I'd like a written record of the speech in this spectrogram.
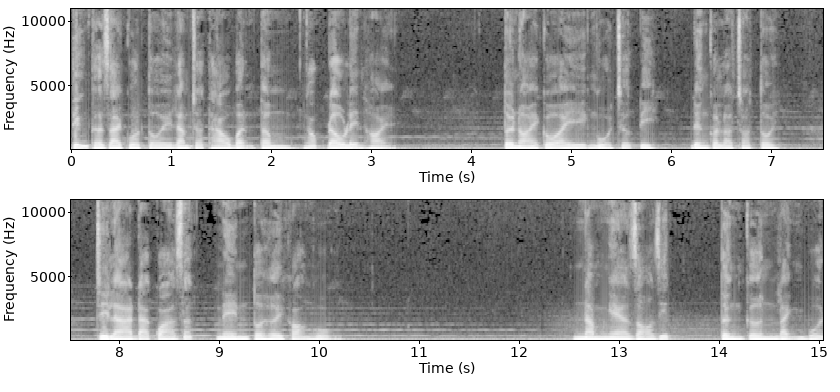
Tiếng thở dài của tôi làm cho Thảo bận tâm Ngóc đầu lên hỏi. Tôi nói cô ấy ngủ trước đi, Đừng có lo cho tôi. Chỉ là đã quá giấc nên tôi hơi khó ngủ. Nằm nghe gió rít, Từng cơn lạnh buốt.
